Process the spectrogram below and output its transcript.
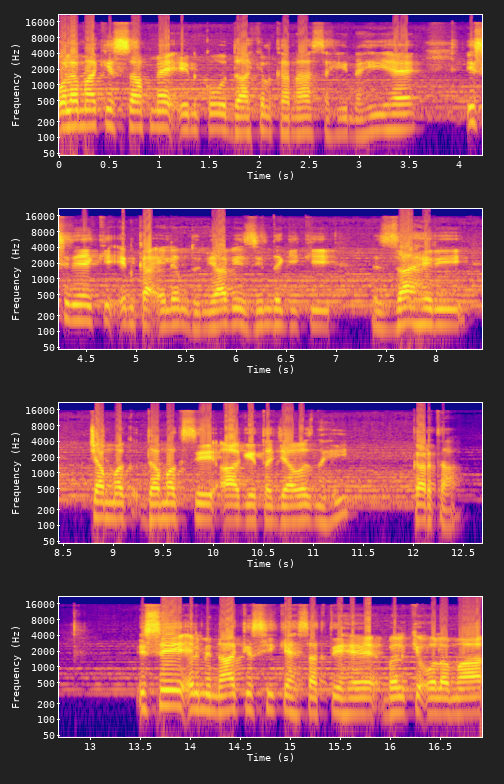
علماء کی صف میں ان کو داخل کرنا صحیح نہیں ہے۔ اس لیے کہ ان کا علم دنیاوی زندگی کی ظاہری چمک دمک سے آگے تجاوز نہیں کرتا۔ اسے علم ناقص ہی کہہ سکتے ہیں، بلکہ علماء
